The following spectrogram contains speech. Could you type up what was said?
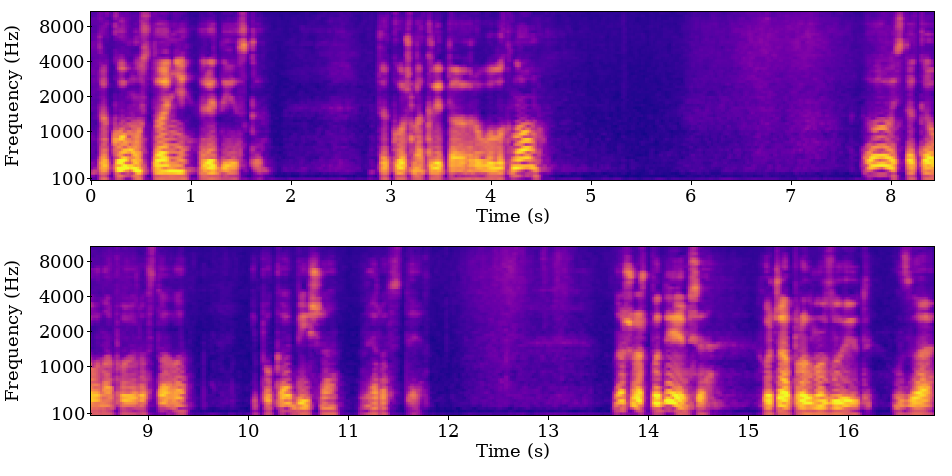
В такому стані редиска. Також накрита агроволокном. Ось така вона повиростала і поки більше не росте. Ну що ж, подивимося. Хоча прогнозують за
